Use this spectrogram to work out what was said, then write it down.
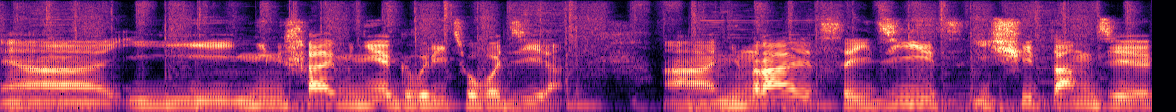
э, и не мешай мне говорить о воде. А, не нравится, иди ищи там, где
